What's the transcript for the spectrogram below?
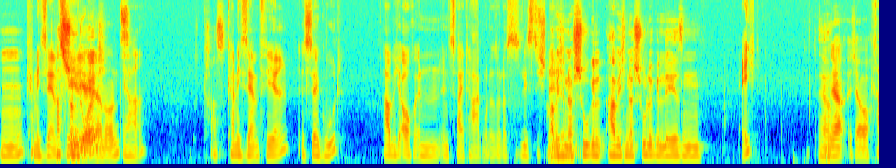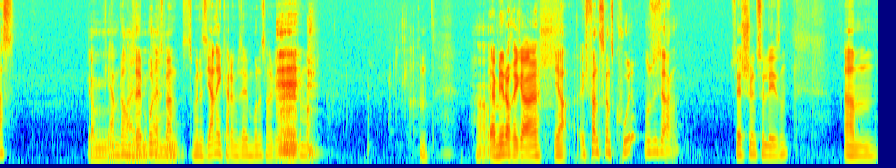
mhm. Kann ich sehr Hast du schon empfehlen. durch? uns. Ja, krass. kann ich sehr empfehlen. Ist sehr gut. Habe ich auch in, in zwei Tagen oder so. Das liest sich schnell. Habe ich, in der Schule- hab ich in der Schule gelesen. Echt? Ja. Ja, ich auch. Krass. Wir haben, Wir haben doch im einen- selben Bundesland, zumindest Yannick hat im selben Bundesland wie wir gemacht. Ja, mir doch egal. Ja, ich fand es ganz cool, muss ich sagen. Sehr schön zu lesen. Ähm,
